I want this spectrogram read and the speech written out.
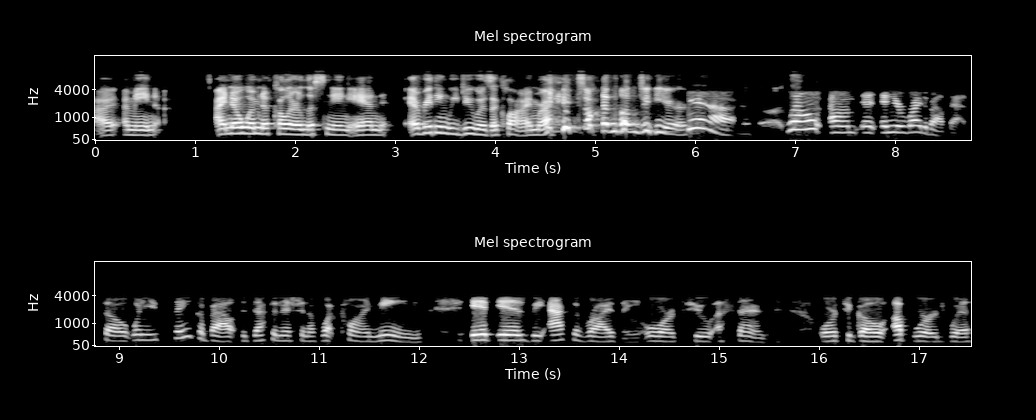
I, I mean, I know women of color are listening, and everything we do is a climb, right? so I'd love to hear. Yeah. Well, um, and, and, you're right about that. So when you think about the definition of what climb means, it is the act of rising or to ascend or to go upward with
